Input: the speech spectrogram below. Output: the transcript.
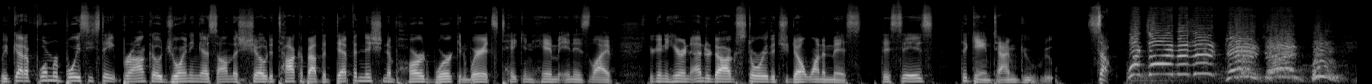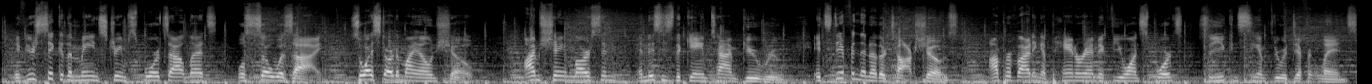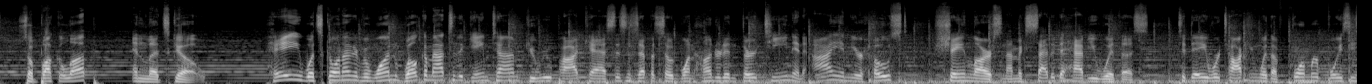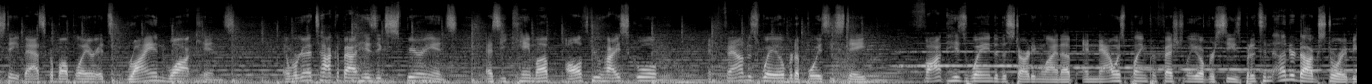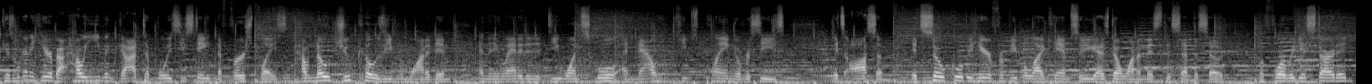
We've got a former Boise State Bronco joining us on the show to talk about the definition of hard work and where it's taken him in his life. You're going to hear an underdog story that you don't want to miss. This is the Game Time Guru. So, what time is it? Game time! If you're sick of the mainstream sports outlets, well, so was I. So I started my own show. I'm Shane Larson, and this is the Game Time Guru. It's different than other talk shows. I'm providing a panoramic view on sports so you can see them through a different lens. So buckle up and let's go. Hey, what's going on, everyone? Welcome out to the Game Time Guru podcast. This is episode 113, and I am your host, Shane Larson. I'm excited to have you with us. Today, we're talking with a former Boise State basketball player. It's Ryan Watkins, and we're going to talk about his experience as he came up all through high school and found his way over to Boise State fought his way into the starting lineup and now is playing professionally overseas. But it's an underdog story because we're going to hear about how he even got to Boise State in the first place, how no JUCOs even wanted him, and then he landed at a D1 school and now he keeps playing overseas. It's awesome. It's so cool to hear from people like him, so you guys don't want to miss this episode. Before we get started,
